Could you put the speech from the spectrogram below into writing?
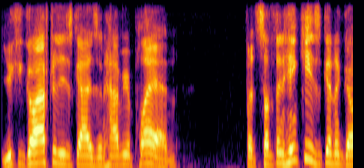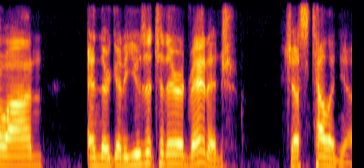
you can go after these guys and have your plan, but something hinky's gonna go on and they're gonna use it to their advantage. Just telling you.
